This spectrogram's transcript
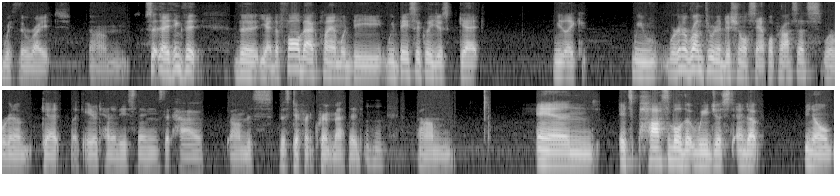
with the right. Um, so I think that the yeah the fallback plan would be we basically just get we like we we're gonna run through an additional sample process where we're gonna get like eight or ten of these things that have um, this this different crimp method, Mhm. um, and it's possible that we just end up, you know,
